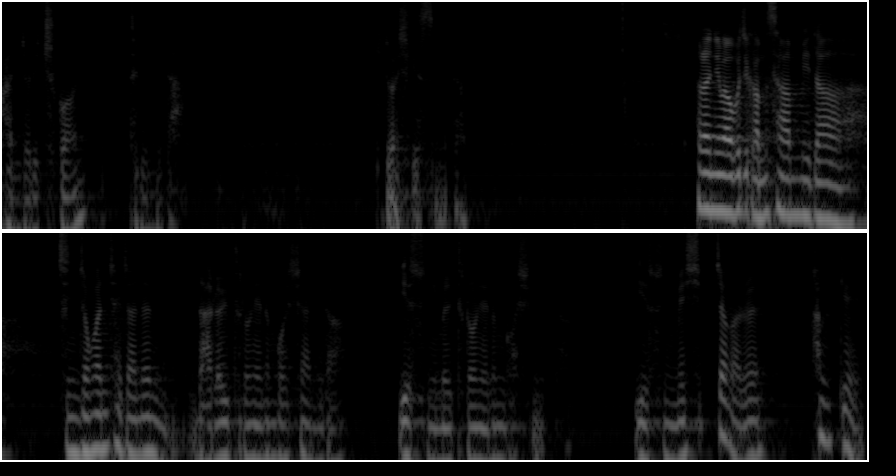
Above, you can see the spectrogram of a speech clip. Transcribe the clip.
간절히 축원드립니다. 기도하시겠습니다. 하나님 아버지 감사합니다. 진정한 제자는 나를 드러내는 것이 아니라 예수님을 드러내는 것입니다. 예수님의 십자가를 함께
